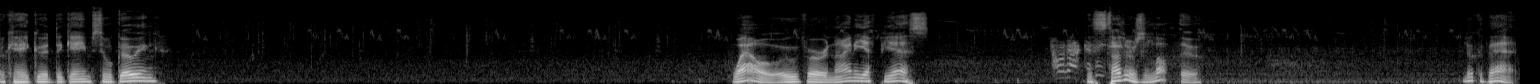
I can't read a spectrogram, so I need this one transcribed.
Okay, good, the game's still going. Wow, over 90 FPS. It stutters a lot though. Look at that.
